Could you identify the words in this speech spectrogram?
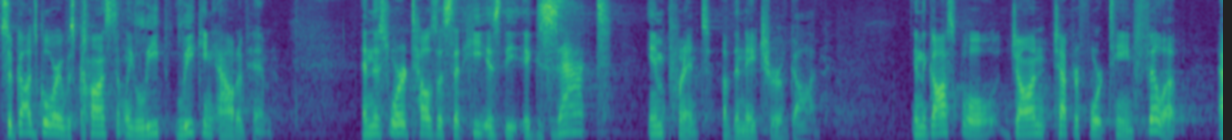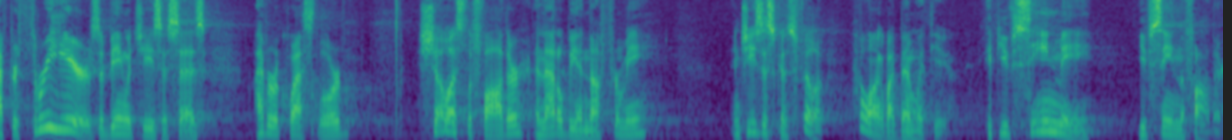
So God's glory was constantly leap, leaking out of him. And this word tells us that he is the exact imprint of the nature of God. In the gospel, John chapter 14, Philip after three years of being with Jesus, says, I have a request, Lord. Show us the Father, and that'll be enough for me. And Jesus goes, Philip, how long have I been with you? If you've seen me, you've seen the Father.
